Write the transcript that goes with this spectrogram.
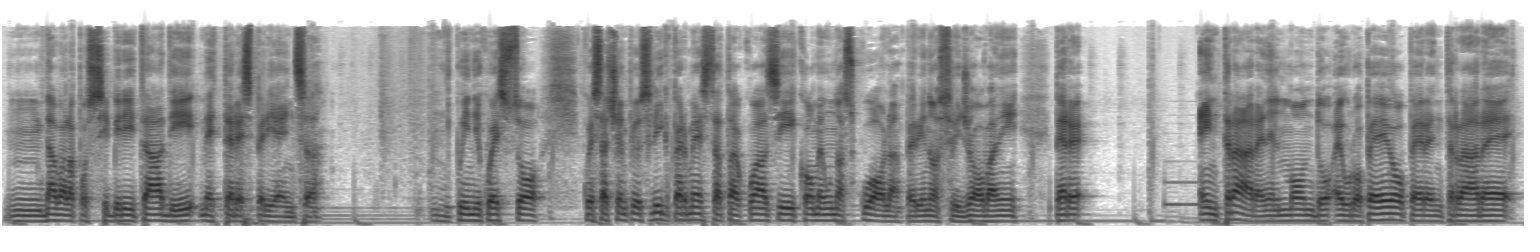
mh, mm, dava la possibilità di mettere esperienza. Mm, quindi questo, questa Champions League per me è stata quasi come una scuola per i nostri giovani per entrare nel mondo europeo, per entrare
